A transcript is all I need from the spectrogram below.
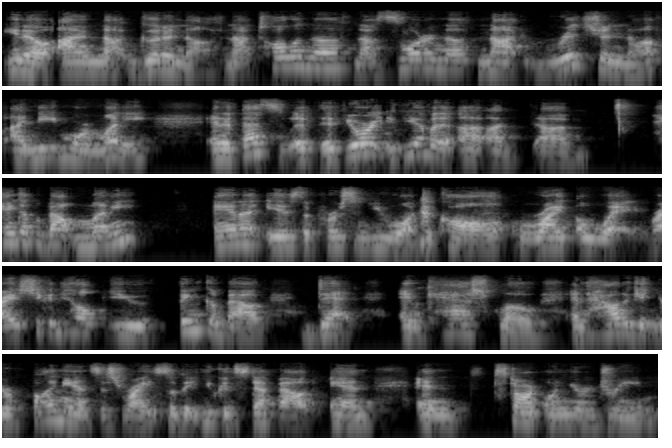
you know, I'm not good enough, not tall enough, not smart enough, not rich enough. I need more money. And if that's if, if you're if you have a, a, a, a hang up about money, Anna is the person you want to call right away, right? She can help you think about debt and cash flow and how to get your finances right so that you can step out and and start on your dream.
